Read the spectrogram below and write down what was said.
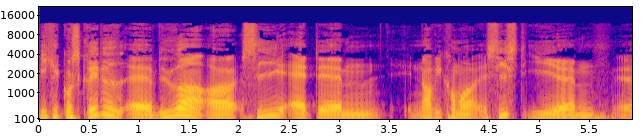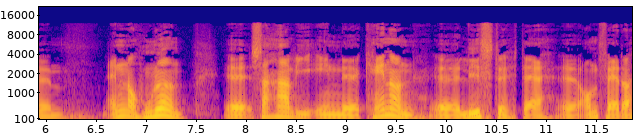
Vi kan gå skridtet øh, videre og sige, at øh, når vi kommer sidst i øh, øh, anden århundrede, øh, så har vi en øh, kanonliste, øh, der øh, omfatter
